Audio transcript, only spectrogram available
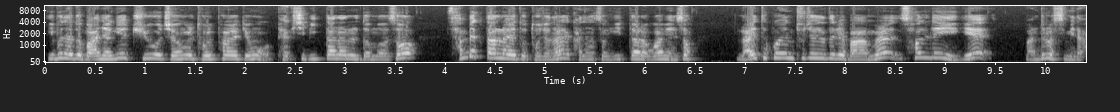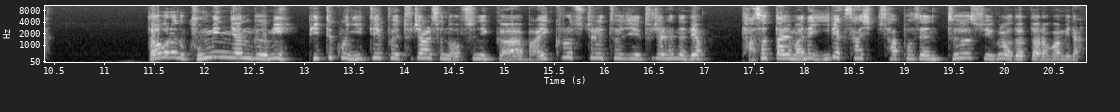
이번에도 만약에 주요 저항을 돌파할 경우 112달러를 넘어서 300달러에도 도전할 가능성이 있다라고 하면서 라이트코인 투자자들의 마음을 설레이게 만들었습니다. 다음으로는 국민연금이 비트코인 ETF에 투자할 수는 없으니까 마이크로 스트레터지에 투자를 했는데요. 5달 만에 244% 수익을 얻었다라고 합니다.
